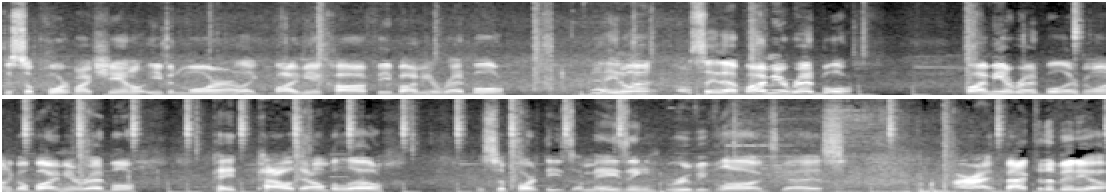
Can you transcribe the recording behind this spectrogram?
to support my channel even more. Like buy me a coffee, buy me a Red Bull. Yeah, you know what? I'll say that. Buy me a Red Bull. Buy me a Red Bull, everyone. Go buy me a Red Bull. PayPal down below. To support these amazing Ruby vlogs, guys. All right, back to the video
